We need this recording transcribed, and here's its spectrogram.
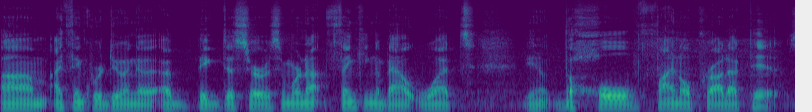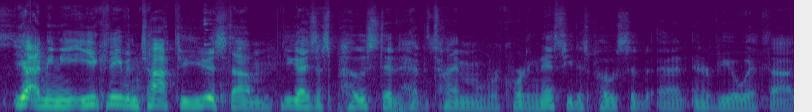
um, I think we're doing a, a big disservice, and we're not thinking about what you know the whole final product is. Yeah, I mean, you, could even talk to you just um you guys just posted at the time of recording this. You just posted an interview with uh,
